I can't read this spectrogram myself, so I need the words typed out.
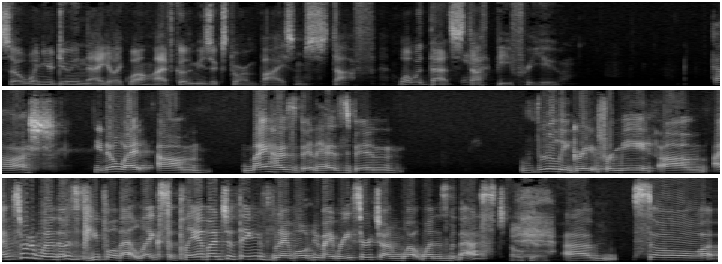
so when you're doing that, you're like, well, I have to go to the music store and buy some stuff. What would that stuff yeah. be for you? Gosh, you know what? Um, my husband has been really great for me. Um, I'm sort of one of those people that likes to play a bunch of things, but I won't do my research on what one's the best. Okay. Um, so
